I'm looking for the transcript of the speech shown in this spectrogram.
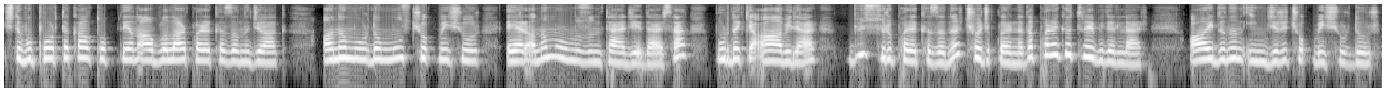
İşte bu portakal toplayan ablalar para kazanacak. Anamur'da muz çok meşhur. Eğer Anamur muzunu tercih edersen buradaki abiler bir sürü para kazanır. Çocuklarına da para götürebilirler. Aydın'ın inciri çok meşhurdur.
